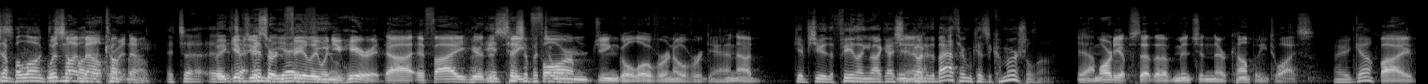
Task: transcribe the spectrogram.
doesn't belong to with some my other mouth company. right now. It's a. But it it's gives a you a certain NBA feeling when you hear it. Uh, if I hear the State Anticipatory. Farm jingle over and over again, I'd, Gives you the feeling like I should Yeah. go to the bathroom because the commercials on. Yeah, I'm already upset that I've mentioned their company twice There you go. by,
